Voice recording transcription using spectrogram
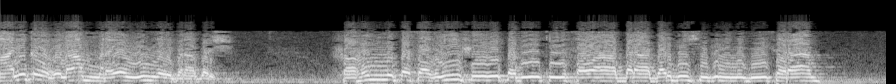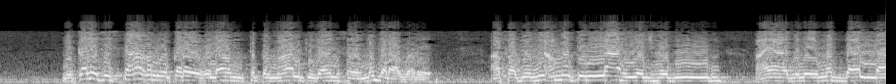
مالک او غلام مرای ویني برابر شي فهم پس غی فيه پدې کې سوا برابر دي شي د دې سره نو کله چې ستاغ نو کرو غلام ته په مال کې ځان سره نه برابرې اپا بنعمت اللہ یجہدون آیا د نعمت د الله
